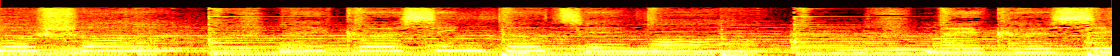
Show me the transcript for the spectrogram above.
我说，每颗心都寂寞。每颗心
